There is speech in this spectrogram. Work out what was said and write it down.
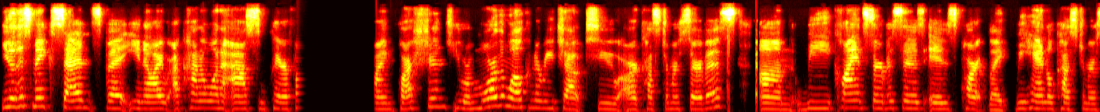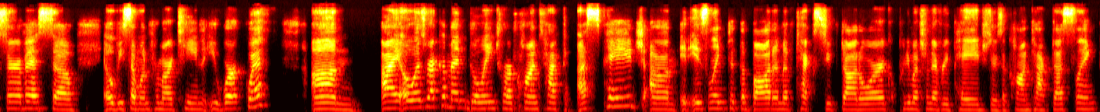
you know this makes sense but you know i, I kind of want to ask some clarifying questions, you are more than welcome to reach out to our customer service. Um, we client services is part like we handle customer service, so it'll be someone from our team that you work with. Um, I always recommend going to our contact us page. Um, it is linked at the bottom of TechSoup.org. Pretty much on every page, there's a contact us link.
